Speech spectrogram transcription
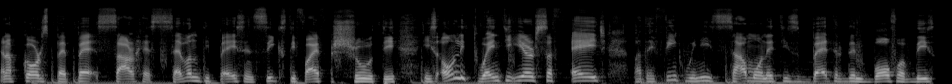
And of course, Pepe Sarr has 70 pace and 65 shooting. He's only 20 years of age, but I think we need someone that is better than both of these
